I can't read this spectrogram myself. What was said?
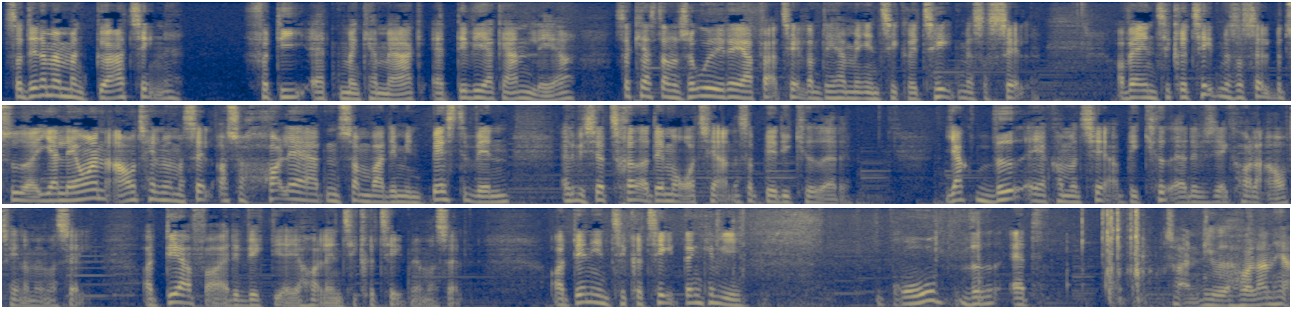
Så det der med, at man gør tingene, fordi at man kan mærke, at det vil jeg gerne lære, så kaster man sig ud i det. Jeg har før talt om det her med integritet med sig selv. Og hvad integritet med sig selv betyder, at jeg laver en aftale med mig selv, og så holder jeg den, som var det min bedste ven, at hvis jeg træder dem over tæerne, så bliver de ked af det. Jeg ved, at jeg kommer til at blive ked af det, hvis jeg ikke holder aftaler med mig selv. Og derfor er det vigtigt, at jeg holder integritet med mig selv. Og den integritet, den kan vi bruge ved at... Så er den lige ud af holderen her.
